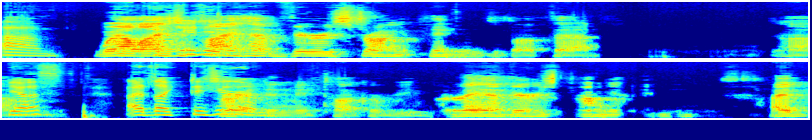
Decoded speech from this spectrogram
Um, well, I, I have very strong opinions about that. Um, yes, I'd like to hear. Sorry, them. I didn't mean to talk over you, but I have very strong opinions. I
